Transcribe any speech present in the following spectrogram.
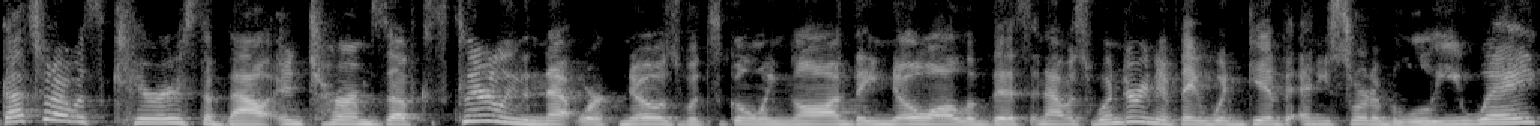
That's what I was curious about in terms of because clearly the network knows what's going on. They know all of this. And I was wondering if they would give any sort of leeway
